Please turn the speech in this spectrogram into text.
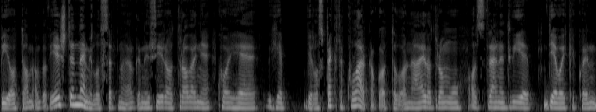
bio o tome obaviješten, nemilosrdno je organizirao trovanje koje je bilo spektakularno gotovo na aerodromu od strane dvije djevojke koje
